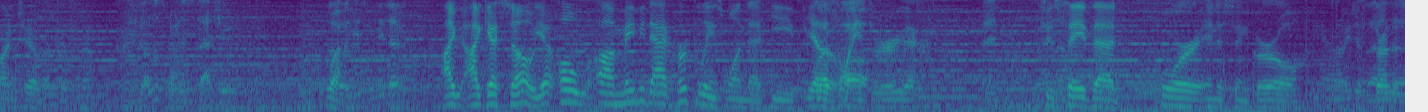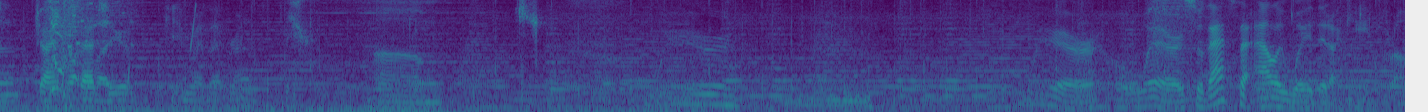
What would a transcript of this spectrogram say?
Going to Olympus now. Did I just find a statue? Is What? that what used to be there? I, I guess so. Yeah. Oh, uh, maybe that Hercules one that he threw Yeah, that's the one he threw. Yeah. to save that poor innocent girl. Yeah. Let me just That, throw this uh, giant statue. Just came right back around. Um, where? Where? Oh, where? So that's the alleyway that I came from.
